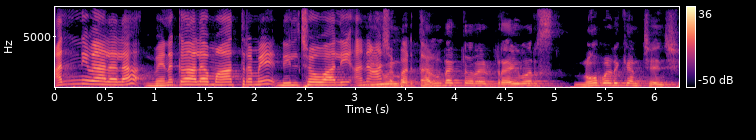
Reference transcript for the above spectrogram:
అన్ని వేళల వెనకాల మాత్రమే నిల్చోవాలి అని ఆశపడతాడు. కండక్టర్ డ్రైవర్స్ నో బడీ చేంజ్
